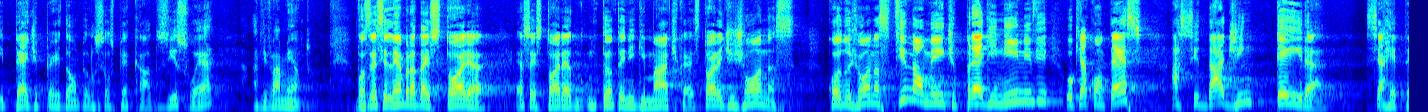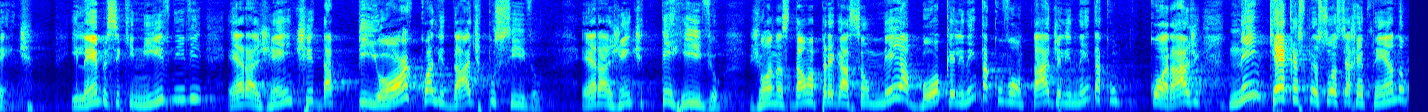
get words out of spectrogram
e pede perdão pelos seus pecados. Isso é avivamento. Você se lembra da história, essa história um tanto enigmática, a história de Jonas. Quando Jonas finalmente prega em Nínive, o que acontece? A cidade inteira se arrepende. E lembre-se que Nínive era gente da pior qualidade possível. Era gente terrível. Jonas dá uma pregação meia boca, ele nem está com vontade, ele nem está com coragem, nem quer que as pessoas se arrependam.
